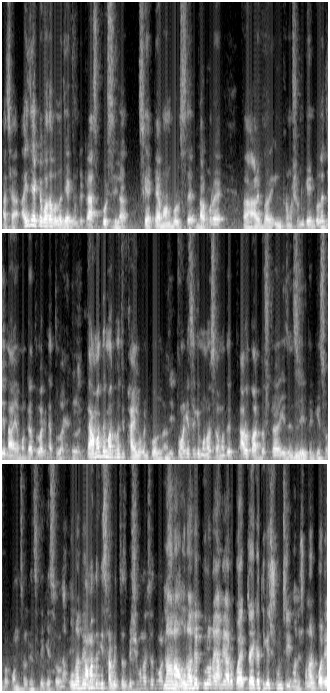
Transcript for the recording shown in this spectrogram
আচ্ছা এই যে একটা কথা বলল যে একজনকে ট্রাস্ট করছিলা সে একটা অ্যামাউন্ট বলছে তারপরে আরেকবার ইনফরমেশন গেইন করলে যে না অ্যামাউন্টটা এত লাগে না এত লাগে। তা আমাদের মাধ্যমে যে ফাইল ওপেন করলাম। তোমার কাছে কি মনে হচ্ছে আমাদের আরও তো আট দশটা এজেন্সিতে গেছো বা কনসালটেন্সিতে গেছো না, ওনাদের আমাদের কি সার্ভিস চার্জ বেশি মনে হচ্ছে তোমার না না ওনাদের তুলনায় আমি আরও কয়েক জায়গা থেকে শুনছি মানে শোনার পরে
